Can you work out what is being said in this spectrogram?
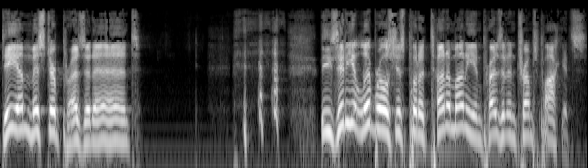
diem, Mr. President. These idiot liberals just put a ton of money in President Trump's pockets.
